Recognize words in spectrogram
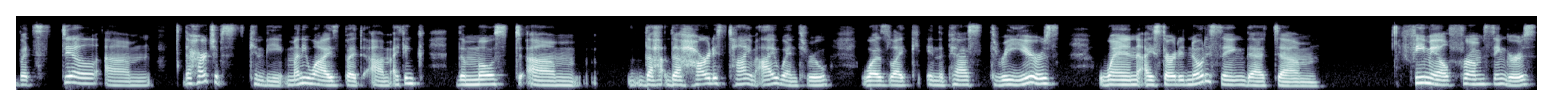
but still um the hardships can be money wise, but um, I think the most um, the the hardest time I went through was like in the past three years when I started noticing that um, female from singers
